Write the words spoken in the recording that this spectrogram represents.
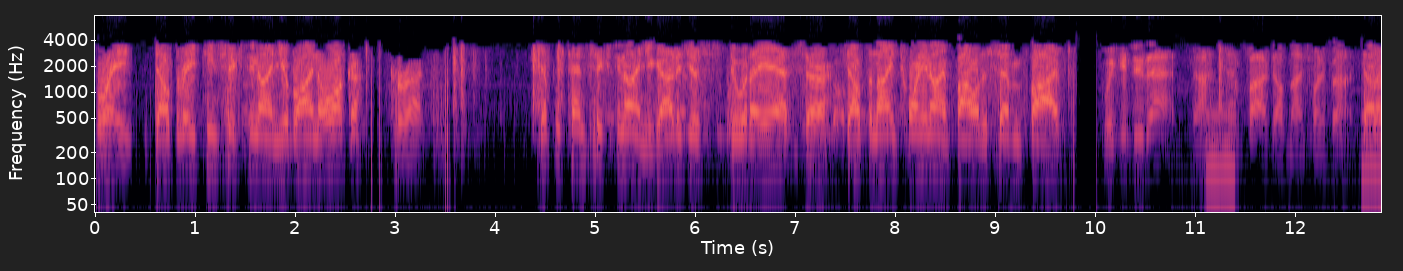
Great. Delta 1869, you're behind the Hawker? Correct. Delta 1069, you gotta just do what I asked, sir. Delta 929, follow the 75. We can do that. 975, Delta 925. Delta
